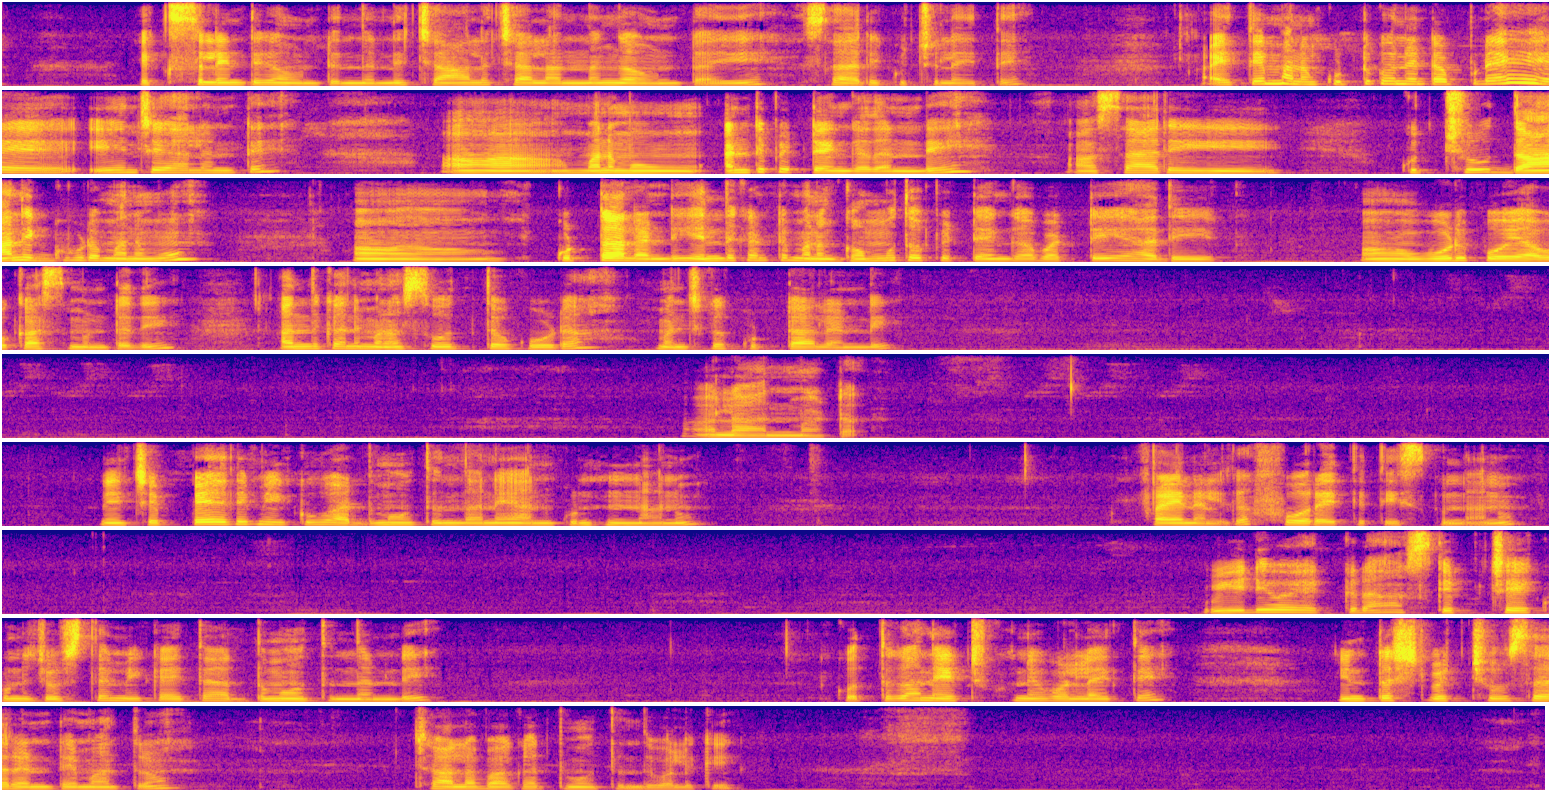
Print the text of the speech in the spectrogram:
ఎక్సలెంట్గా ఉంటుందండి. చాలా చాలా అందంగా ఉంటాయి శారీ కుచ్చులు అయితే అయితే మనం కుట్టుకునేటప్పుడే ఏం చేయాలంటే మనము అంటి పెట్టాం కదండి. ఆ శారీ కుచ్చు దానికి కూడా మనము కుట్టాలండి. ఎందుకంటే మనం గమ్ముతో పెట్టాం కాబట్టి అది ఊడిపోయే అవకాశం ఉంటుంది. అందుకని మనం సూదితో కూడా మంచిగా కుట్టాలండి. అలా అన్నమాట. నేను చెప్పేది మీకు అర్థమవుతుందనే అనుకుంటున్నాను. ఫైనల్గా ఫోర్ అయితే తీసుకున్నాను. వీడియో ఎక్కడ స్కిప్ చేయకుండా చూస్తే మీకైతే అర్థమవుతుందండి. కొత్తగా నేర్చుకునే వాళ్ళైతే ఇంట్రెస్ట్ పెట్టి చూసారంటే మాత్రం చాలా బాగా అర్థమవుతుంది వాళ్ళకి.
